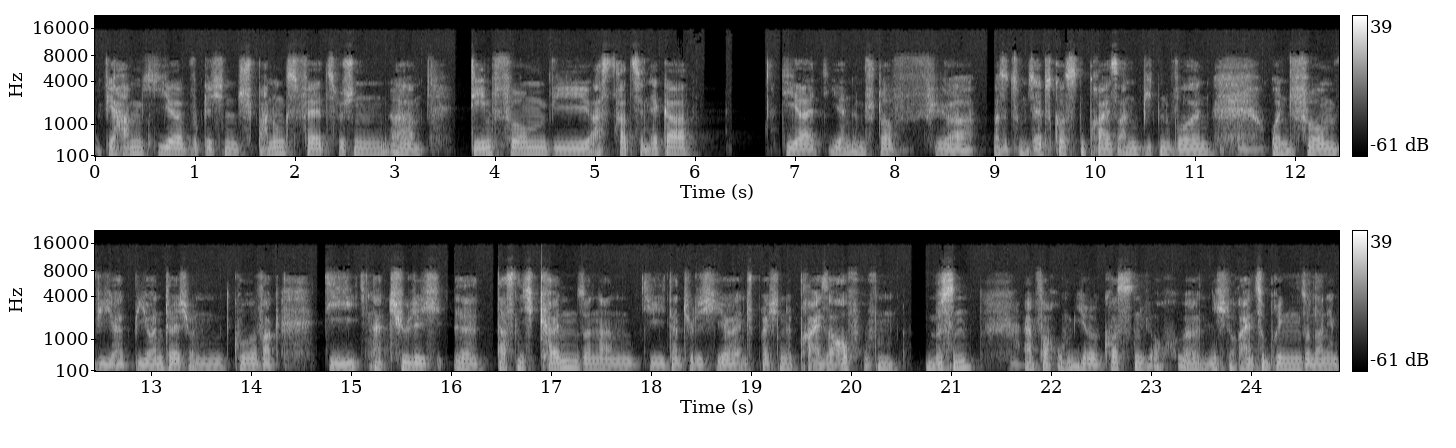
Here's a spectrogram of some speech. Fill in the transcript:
wir haben hier wirklich ein Spannungsfeld zwischen äh, den Firmen wie AstraZeneca, die halt ihren Impfstoff für, also zum Selbstkostenpreis anbieten wollen, mhm. und Firmen wie halt BioNTech und CureVac, die natürlich äh, das nicht können, sondern die natürlich hier entsprechende Preise aufrufen müssen, mhm. einfach um ihre Kosten auch äh, nicht nur reinzubringen, sondern eben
